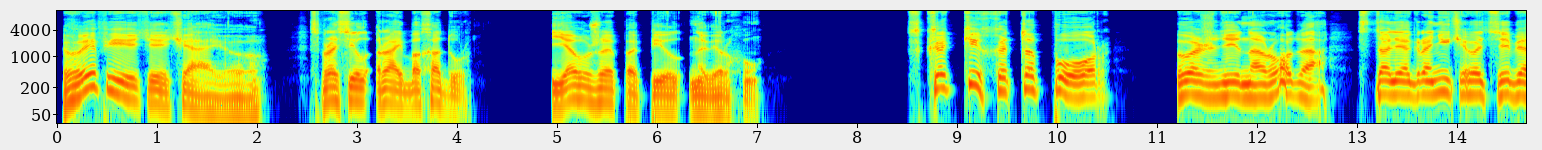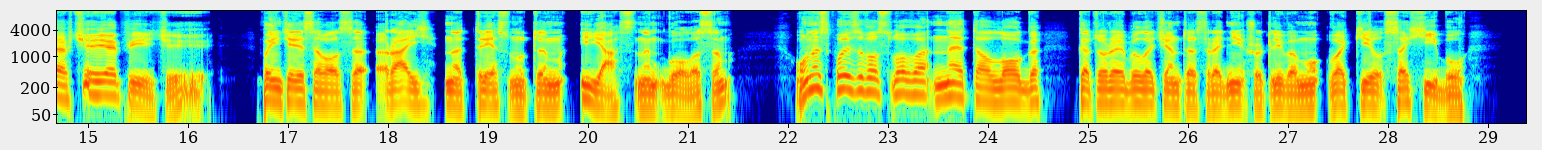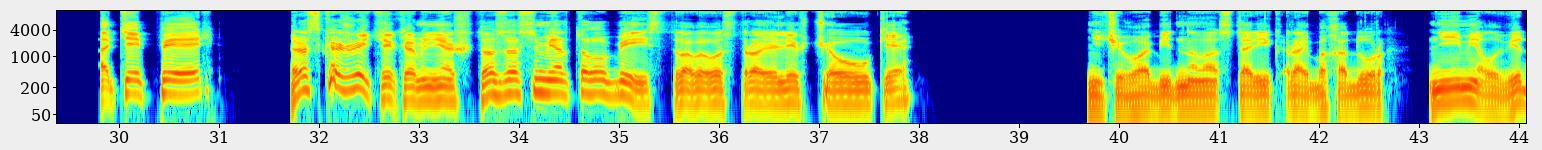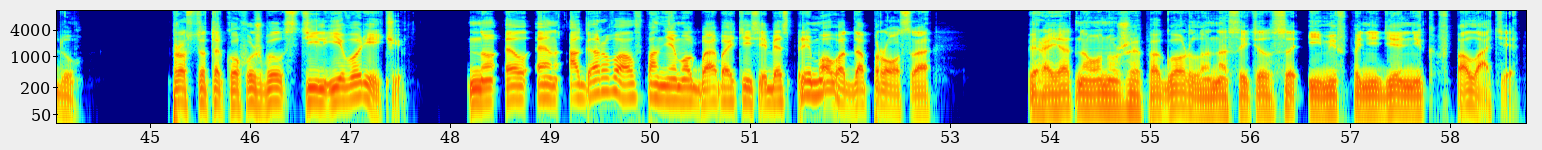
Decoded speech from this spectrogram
выпьете чаю?» — спросил Рай-Бахадур. «Я уже попил наверху». «С каких это пор вожди народа стали ограничивать себя в чаепитии?» — поинтересовался Рай надтреснутым и ясным голосом. Он использовал слово «неталог», которое было чем-то сродни шутливому «вакил Сахибу». «А теперь расскажите-ка мне, что за смертоубийство вы устроили в Чоуке?» Ничего обидного старик Райбахадур не имел в виду. Просто таков уж был стиль его речи. Но Л.Н. Агарвал вполне мог бы обойтись и без прямого допроса. Вероятно, он уже по горло насытился ими в понедельник в палате.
